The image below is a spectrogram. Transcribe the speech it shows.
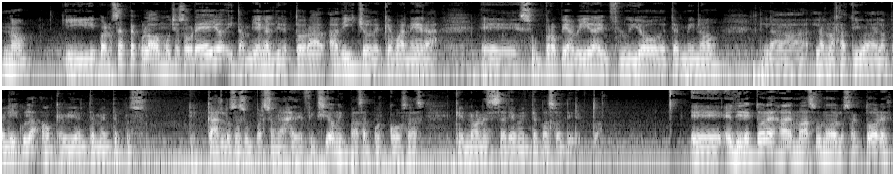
¿no? Y bueno, se ha especulado mucho sobre ello y también el director ha, dicho de qué manera eh, su propia vida influyó, determinó la, la, narrativa de la película, aunque evidentemente pues Carlos es un personaje de ficción y pasa por cosas que no necesariamente pasó el director. Eh, el director es además uno de los actores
